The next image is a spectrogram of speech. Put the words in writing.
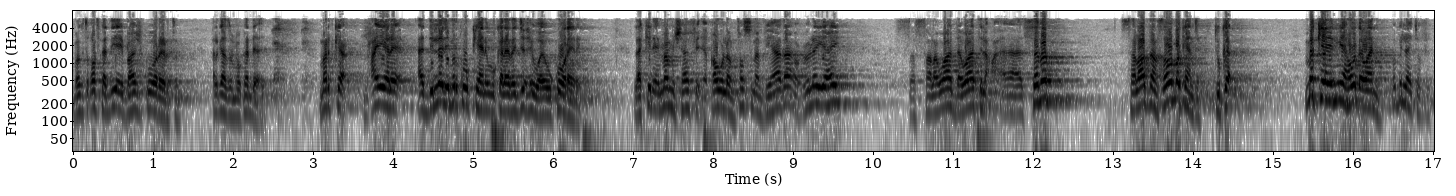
mata qofka haddii ay bahashu ku wareerto halkaas muu ka dhici marka maxaa yeelay adiladii markuu keenay uu kala rajixi waayo uu ku wareeray. Laakiin imaam shaafici qowlan faslan fi hada wuxuu leeyahay salawaat dawaat sabab salaadan sabab ma keenta tuka. Ma keenin miya ha u dhawaanin wabilahi towfiiq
